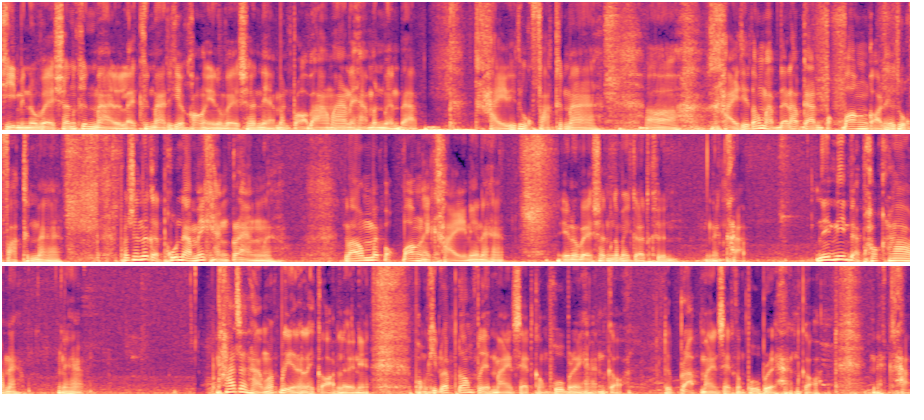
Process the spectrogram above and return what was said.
ทีม innovation ขึ้นมาหรืออะไรขึ้นมาที่เกี่ยวข้องกับ innovation เนี่ยมันเปราะบางมากเลยฮะมันเหมือนแบบไข่ที่ถูกฟักขึ้นมาไข่ที่ต้องแบบได้รับการปกป้องก่อนที่จะถูกฟักขึ้นมา เพราะฉะนั้นถ้าเกิดผู้นำไม่แข็งแกร่งนะแล้วไม่ปกป้องไอ้ไข่เนี่ยนะฮะ innovation ก็ไม่เกิดขึ้น นะครับ นี่นี่แบบคร่าวๆนะนะฮะถ้าจะถามว่าเปลี่ยนอะไรก่อนเลยเนี่ย ผมคิดว่าต้องเปลี่ยน mindset ของผู้บริหารก่อน หรือปรับ mindset ของผู้บริหารก่อนนะครับ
